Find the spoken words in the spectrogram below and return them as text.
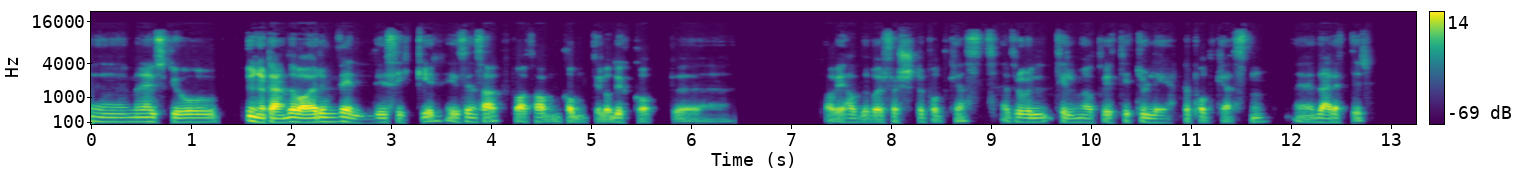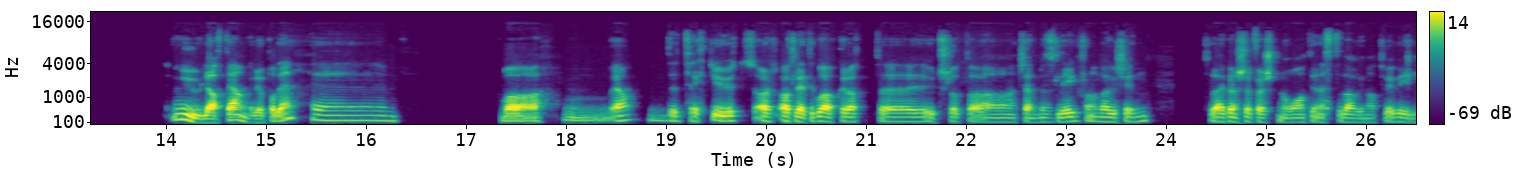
eh, men jeg husker jo undertegnede var veldig sikker i sin sak på at han kom til å dukke opp eh, da vi hadde vår første podkast. Jeg tror vel til og med at vi titulerte podkasten deretter. Mulig at jeg angrer på det var Ja, det trekker ut. Atletico er akkurat uh, utslått av Champions League for noen dager siden. Så det er kanskje først nå de neste dagene at vi vil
